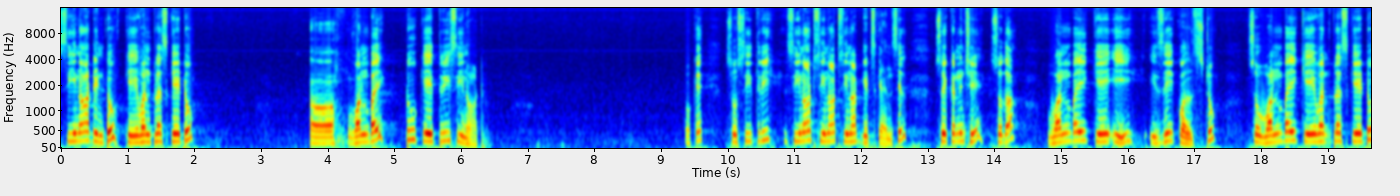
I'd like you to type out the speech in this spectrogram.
C naught into K one plus K two one by two K three C not okay? So C three C not C not C not gets cancel so ఇక్కడ నుంచి so the one by KE is equals to so one by K one plus K two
